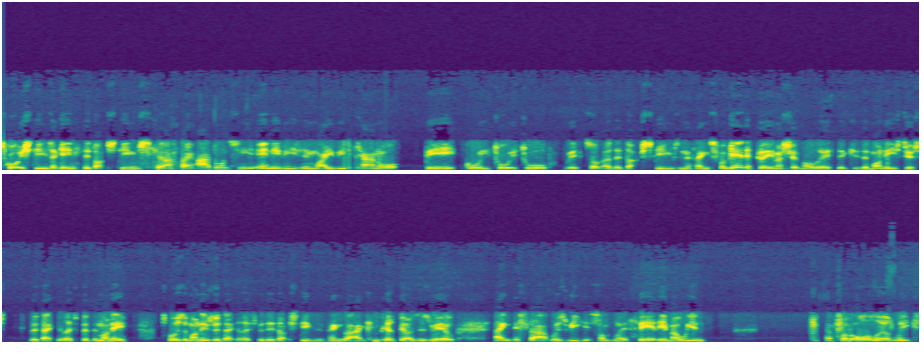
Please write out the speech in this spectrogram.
Scottish teams against the Dutch teams kind of thing. I don't see any reason why we cannot be going toe to toe with sort of the Dutch teams and the things. Forget the Premiership and all the rest of it because the money's just ridiculous. But the money, I suppose the money's ridiculous with the Dutch teams and things like that compared to us as well. I think the stat was we get something like 30 million for all their leagues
